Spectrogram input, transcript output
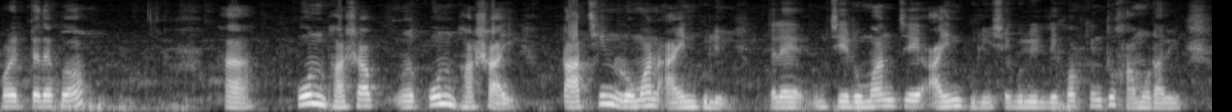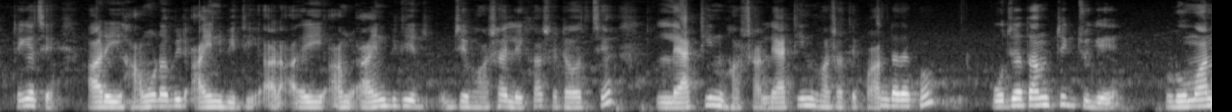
পরেরটা দেখো। হ্যাঁ কোন ভাষা, কোন ভাষায় প্রাচীন রোমান আইনগুলি তাহলে যে রোমান যে আইনগুলি সেগুলির লেখক কিন্তু হামুরাবি, ঠিক আছে? আর এই হামুরাবির আইনবিধি, আর এই আইনবিধির যে ভাষায় লেখা, সেটা হচ্ছে ল্যাটিন ভাষা। ল্যাটিন ভাষাতে পাঁচটা দেখো, প্রজাতান্ত্রিক যুগে রোমান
